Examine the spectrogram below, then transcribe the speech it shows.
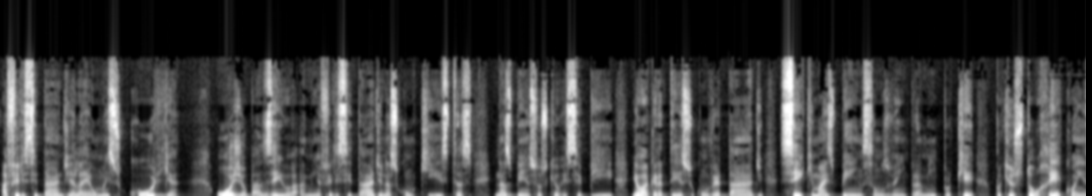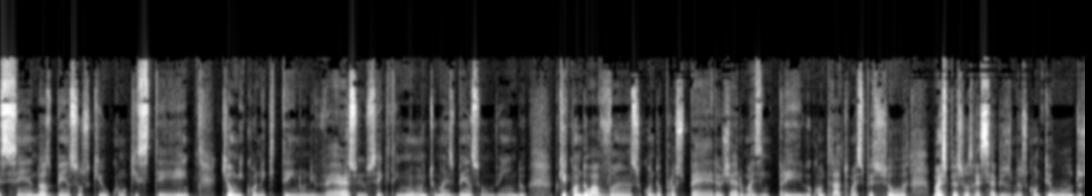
A felicidade, ela é uma escolha. Hoje eu baseio a minha felicidade nas conquistas, nas bênçãos que eu recebi. Eu agradeço com verdade. Sei que mais bênçãos vêm para mim. Por quê? Porque eu estou reconhecendo as bênçãos que eu conquistei, que eu me conectei no universo. E eu sei que tem muito mais bênção vindo. Porque quando eu avanço, quando eu prospero, eu gero mais emprego, eu contrato mais pessoas, mais pessoas recebem os meus conteúdos,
